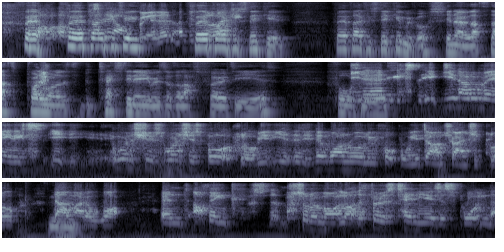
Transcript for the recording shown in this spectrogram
Fair, I've- fair play for you. with it, I didn't Fair play like for sticking. Fair play for sticking with us. You know, that's that's probably one of the testing eras of the last thirty years, forty Yeah, years. it's, it, you know what I mean. It's it, once you once you support a club, you, you, the one rule in football, you don't change your club, no, No. matter what. And I think some of my like the first ten years of supporting the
